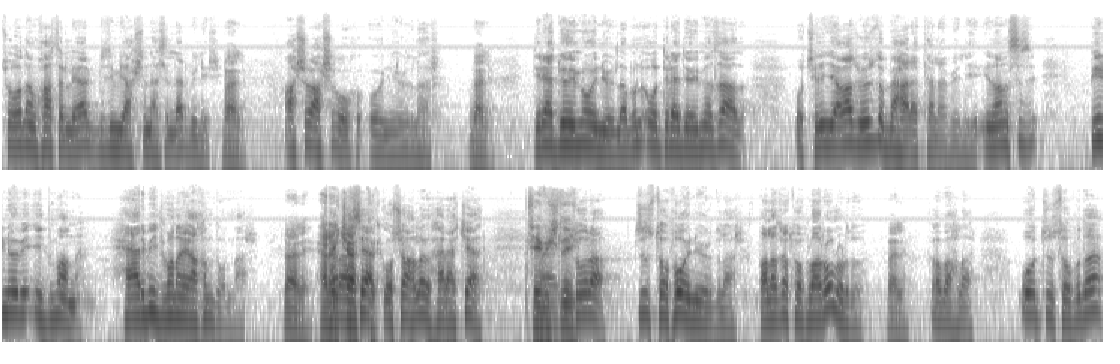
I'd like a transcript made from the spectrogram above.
Çox adam xatırlayar, bizim yaşlı nəsillər bilir. Bəli. Aşıq-aşıq ox- oynayırdılar. Bəli. Dirə döymə oynayırdılar. Bunu o dirə döymə zad o çilin yağac özü də məharət tələb eləyir. İnanırsınız bir növ idman, hərbi idmana yaxındır onlar. Bəli. Hərəkətdir. qoçaqlıq, hərəkət. Çeviklik. Hə, Sonra cız topu oynayırdılar. Balaca topları olurdu Bəli. qabaqlar. O cız topu da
